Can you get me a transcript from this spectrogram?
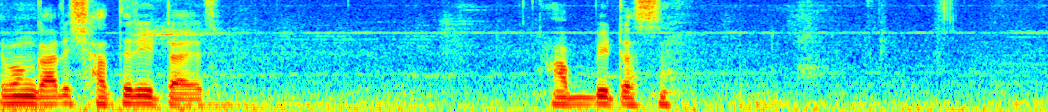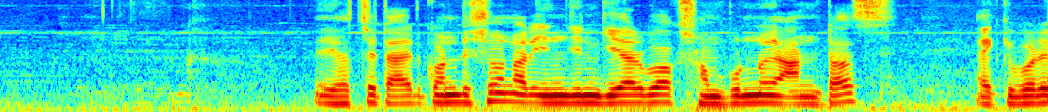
এবং গাড়ির সাথেরই টায়ার হাফ বিট আছে। এই হচ্ছে টায়ার কন্ডিশন আর ইঞ্জিন গিয়ার বক্স সম্পূর্ণই আনটাস একেবারে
